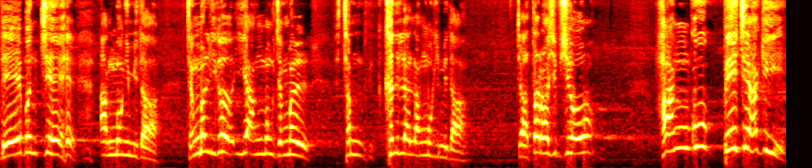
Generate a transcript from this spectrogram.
네 번째 악몽입니다. 정말 이거, 이 악몽 정말 참 큰일 날 악몽입니다. 자, 따라 하십시오. 한국 배제하기.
